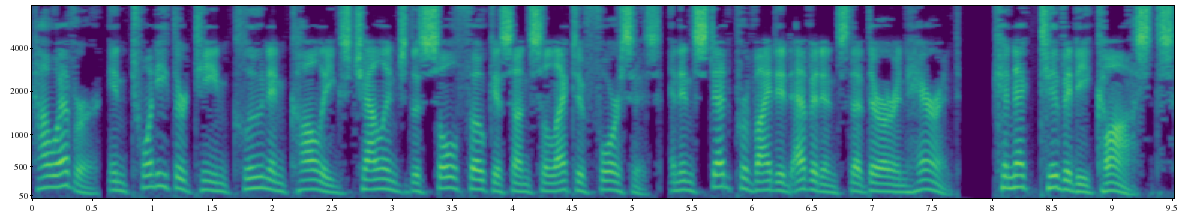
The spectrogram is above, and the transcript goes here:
However, in 2013 Clune and colleagues challenged the sole focus on selective forces, and instead provided evidence that there are inherent «connectivity costs»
